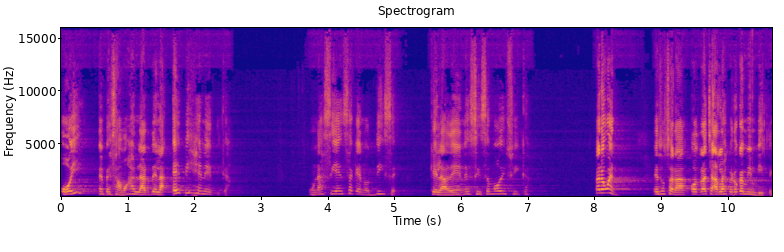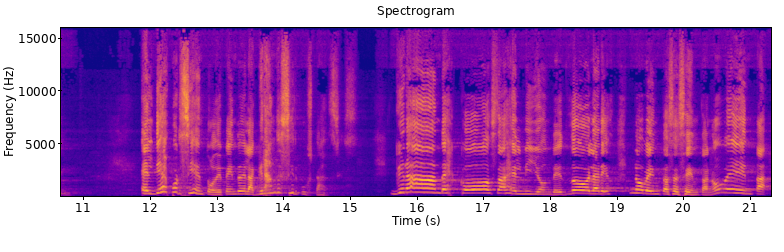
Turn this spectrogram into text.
Hoy empezamos a hablar de la epigenética, una ciencia que nos dice que el ADN sí se modifica. Pero bueno, eso será otra charla, espero que me inviten. El 10% depende de las grandes circunstancias grandes cosas, el millón de dólares, 90, 60, 90,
